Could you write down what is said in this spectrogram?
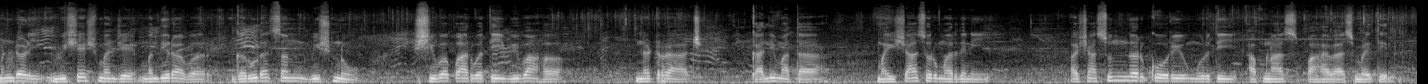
मंडळी विशेष म्हणजे मंदिरावर गरुडासन विष्णू शिवपार्वती विवाह नटराज कालीमाता महिषासुरमर्दिनी अशा सुंदर कोरीव मूर्ती आपणास पाहाव्यास मिळतील.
